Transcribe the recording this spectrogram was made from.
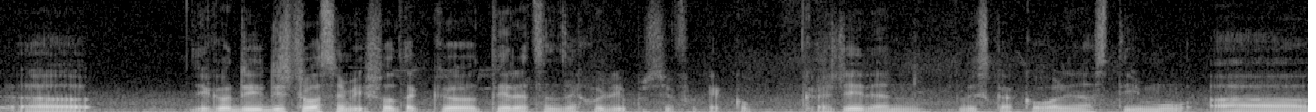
uh, jako když to vlastně vyšlo, tak eh, ty recenze chodily prostě fakt jako každý den vyskakovaly na Steamu a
